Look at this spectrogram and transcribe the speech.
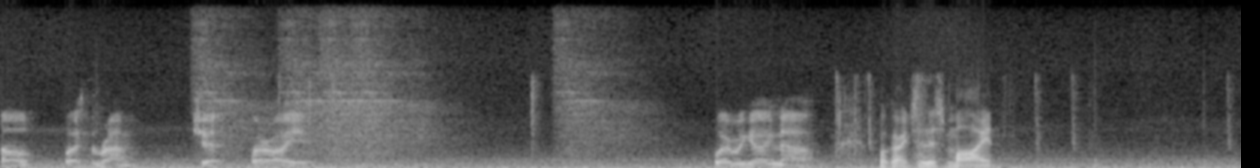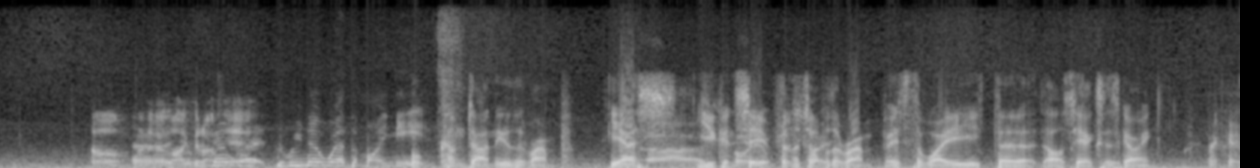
Oh, where's the ramp? Shit, where are you? Where are we going now? We're going to this mine. Oh, I Uh, don't like do, it we up know here. where, do we know where the mine is? We'll come down the other ramp. Yes, Uh, you can see it from the this top of the ramp. It's the way the RCX is going. Okay.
